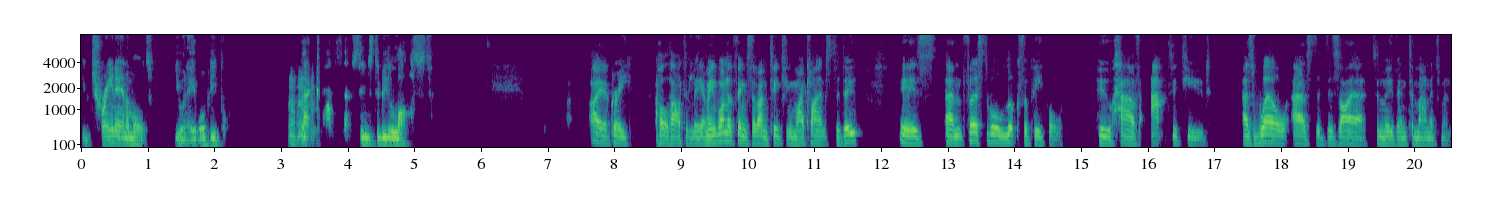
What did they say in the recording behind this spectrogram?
You train animals, you enable people. Mm-hmm. That concept seems to be lost. I agree wholeheartedly. I mean, one of the things that I'm teaching my clients to do is um, first of all, look for people who have aptitude as well as the desire to move into management.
